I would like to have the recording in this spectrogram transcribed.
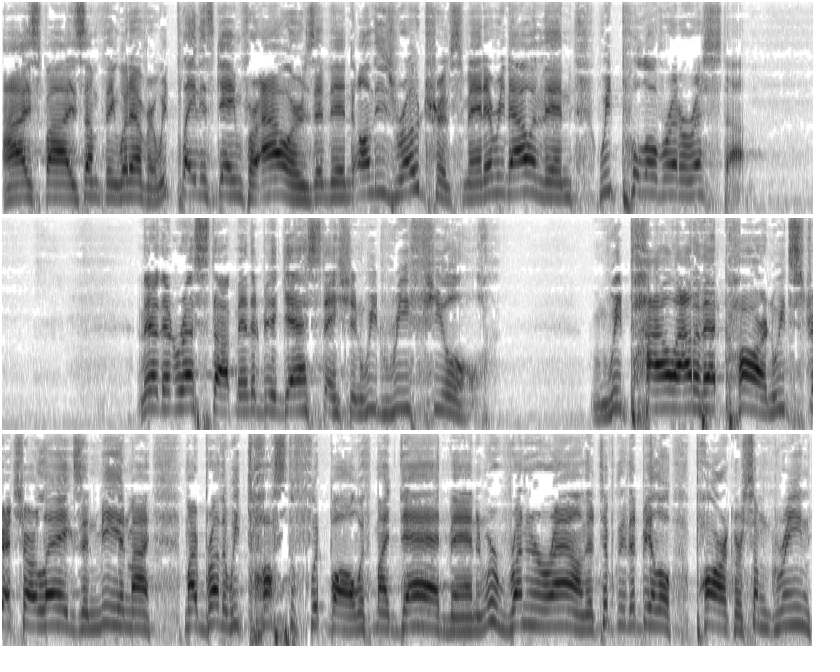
I spy something, whatever. We'd play this game for hours, and then on these road trips, man, every now and then we'd pull over at a rest stop. And there at that rest stop, man, there'd be a gas station. We'd refuel. We'd pile out of that car and we'd stretch our legs. And me and my, my brother, we'd toss the football with my dad, man. And we're running around. There typically there'd be a little park or some green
